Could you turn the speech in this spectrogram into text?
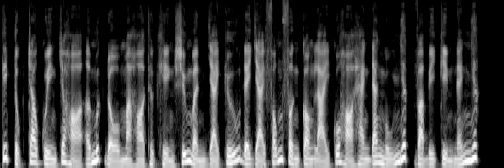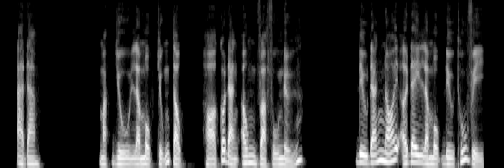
tiếp tục trao quyền cho họ ở mức độ mà họ thực hiện sứ mệnh giải cứu để giải phóng phần còn lại của họ hàng đang ngủ nhất và bị kìm nén nhất, Adam. Mặc dù là một chủng tộc, họ có đàn ông và phụ nữ. Điều đáng nói ở đây là một điều thú vị,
